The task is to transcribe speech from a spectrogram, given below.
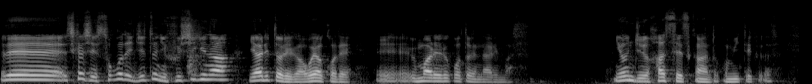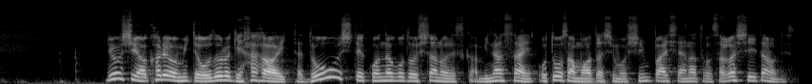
でしかしそこで実に不思議なやり取りが親子で、えー、生まれることになります。48節からのとこ見てください。両親は彼を見て驚き母は言った。どうしてこんなことをしたのですか？見なさい。お父さんも私も心配してあなたを探していたのです。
